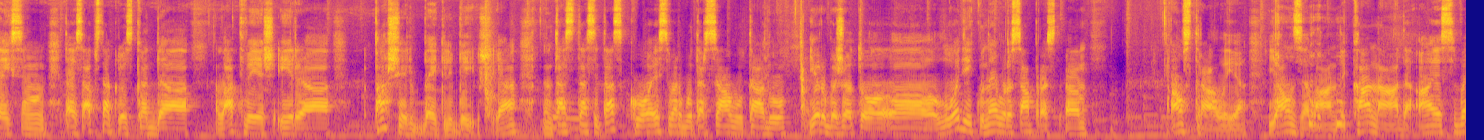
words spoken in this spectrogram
teiksim, tajās apstākļos, kad uh, latvieši ir uh, paši ir bēgļi bijuši. Ja? Un tas, tas ir tas, ko es varbūt ar savu tādu ierobežoto uh, loģiku nevaru saprast. Um, Austrālija, Jaunzēlande, Kanāda, ASV,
